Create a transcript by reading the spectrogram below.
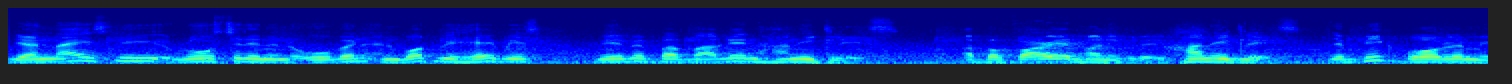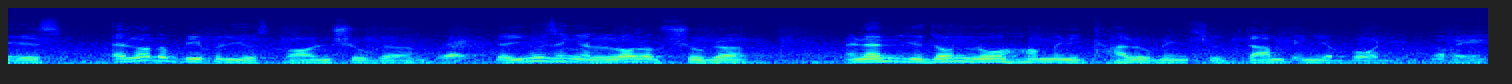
they are nicely roasted in an oven. And what we have is we have a Bavarian honey glaze. A Bavarian honey glaze. Honey glaze. The big problem is a lot of people use brown sugar. Right. They're using a lot of sugar. And then you don't know how many calories you dump in your body. Okay.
